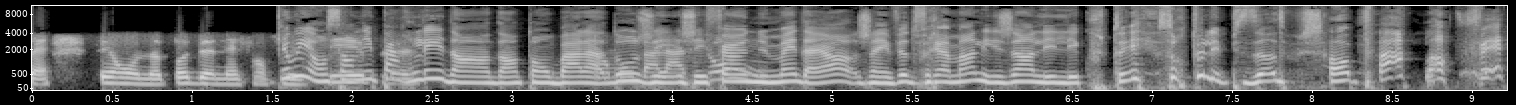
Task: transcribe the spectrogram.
euh, on n'a pas de naissance. Oui, on s'en est parlé dans, dans ton balado. Balado. j'ai fait un humain. D'ailleurs, j'invite vraiment les gens à aller l'écouter, surtout l'épisode où j'en parle, en fait.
